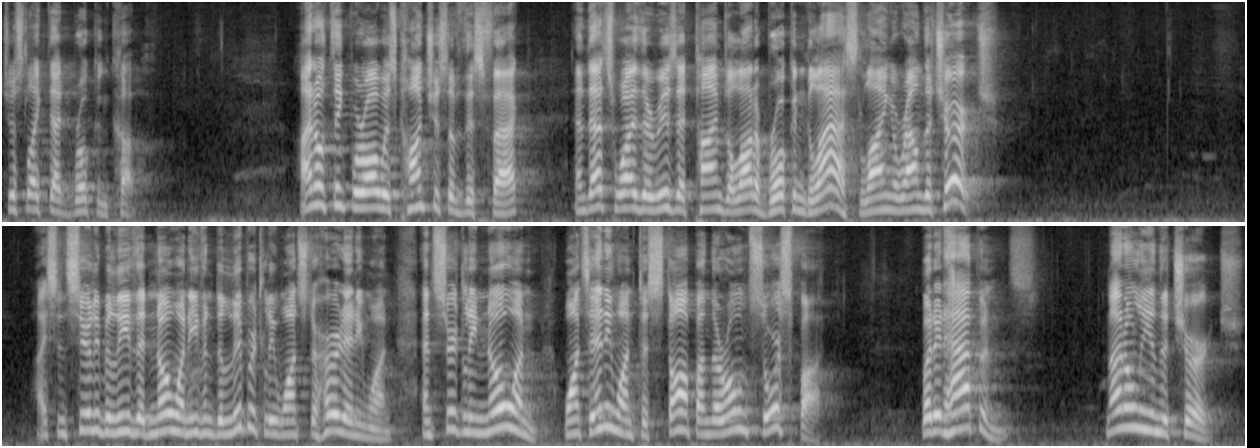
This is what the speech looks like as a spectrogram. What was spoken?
just like that broken cup. I don't think we're always conscious of this fact, and that's why there is at times a lot of broken glass lying around the church. I sincerely believe that no one even deliberately wants to hurt anyone, and certainly no one wants anyone to stomp on their own sore spot. But it happens, not only in the church,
